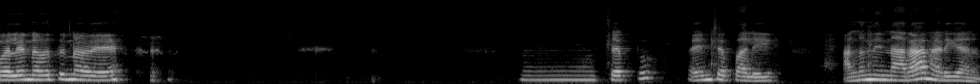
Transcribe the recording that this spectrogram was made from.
భలే నవ్వుతున్నావే. చెప్పు ఏం చెప్పాలి? అన్నం తిన్నారా అని అడిగాను.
